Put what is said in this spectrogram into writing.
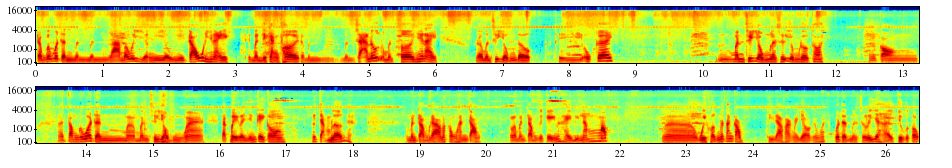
trong cái quá trình mình mình làm đó ví dụ ví dụ như trấu như thế này đi thì mình chỉ cần phơi rồi mình mình xả nước rồi mình phơi như thế này. Rồi mình sử dụng được thì ok. Mình sử dụng là sử dụng được thôi. Còn à, trong cái quá trình mà mình sử dụng mà đặc biệt là những cây con nó chậm lớn nè. Mình trồng rau nó không thành công hoặc là mình trồng cây kiển nó hay bị nấm mốc à, quy khuẩn nó tấn công thì đa phần là do cái quá, quá trình mình xử lý giá thể chưa có tốt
